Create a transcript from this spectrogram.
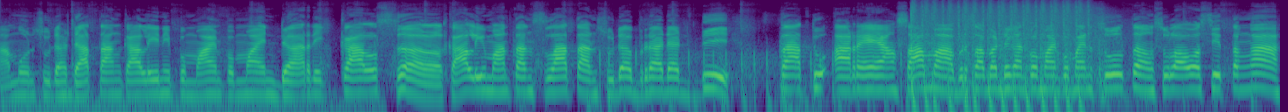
namun sudah datang kali ini pemain-pemain dari Kalsel, Kalimantan Selatan sudah berada di satu area yang sama bersama dengan pemain-pemain Sulteng, Sulawesi Tengah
